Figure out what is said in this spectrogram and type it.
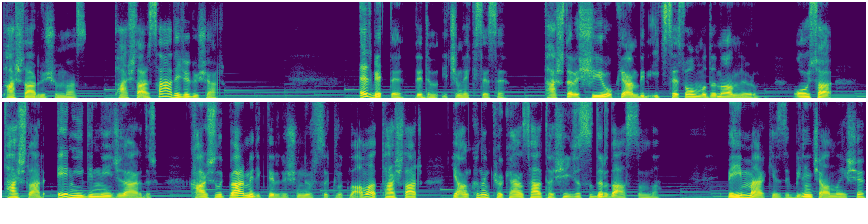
Taşlar düşünmez. Taşlar sadece düşer. Elbette dedim içimdeki sese. Taşlara şiir okuyan bir iç ses olmadığını anlıyorum. Oysa taşlar en iyi dinleyicilerdir. Karşılık vermedikleri düşünülür sıklıkla ama taşlar yankının kökensel taşıyıcısıdır da aslında. Beyin merkezli bilinç anlayışı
